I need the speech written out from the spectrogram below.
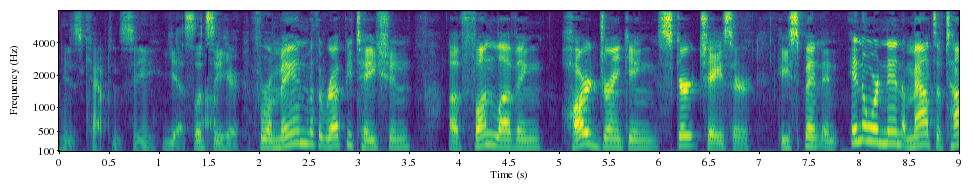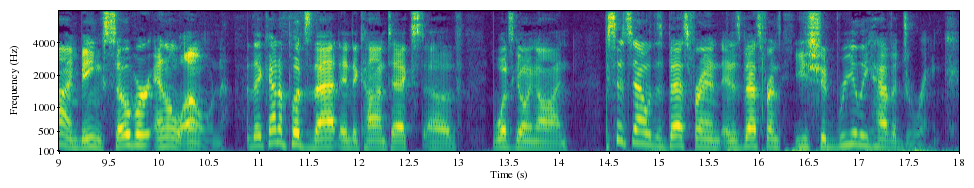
his captaincy. Yes, let's see here. For a man with a reputation of fun loving, hard drinking, skirt chaser, he spent an inordinate amount of time being sober and alone. That kind of puts that into context of what's going on. He sits down with his best friend, and his best friend's, you should really have a drink.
